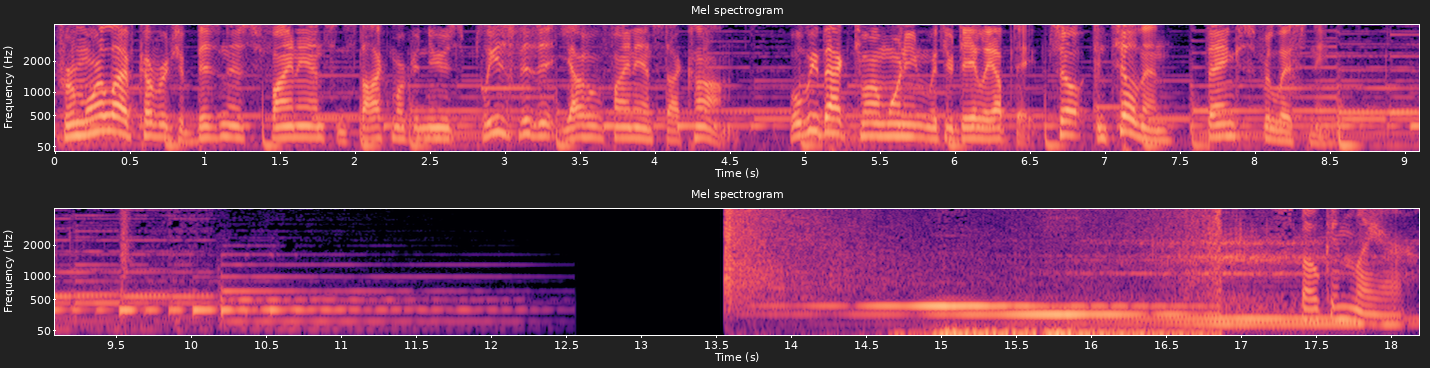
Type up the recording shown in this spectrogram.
For more live coverage of business, finance, and stock market news, please visit yahoofinance.com. We'll be back tomorrow morning with your daily update. So until then, thanks for listening. SpokenLayer.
